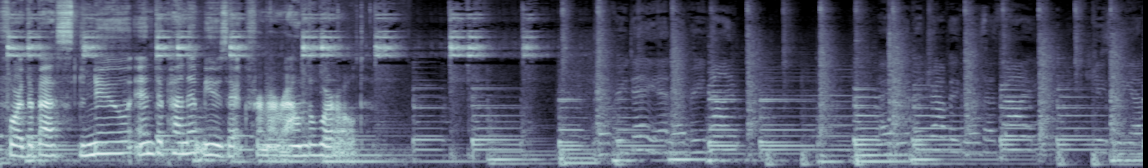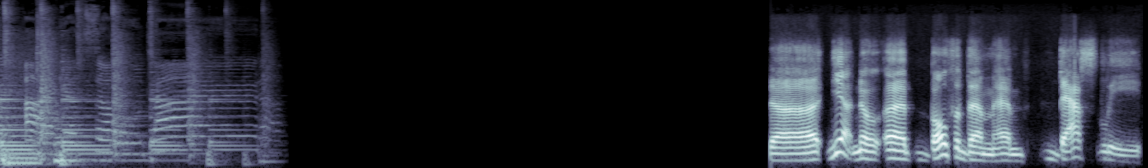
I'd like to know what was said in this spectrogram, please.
for the best new independent music from around the world. Uh, yeah, no, uh, both of them have vastly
